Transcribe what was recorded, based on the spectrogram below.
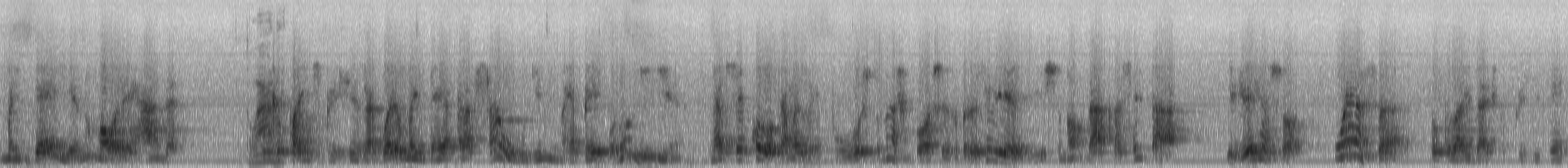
uma ideia numa hora errada. Claro. O que o país precisa agora é uma ideia para a saúde, não é para a economia. Não é você colocar mais um imposto nas costas do brasileiro. Isso não dá para aceitar. E veja só, com essa popularidade que o presidente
